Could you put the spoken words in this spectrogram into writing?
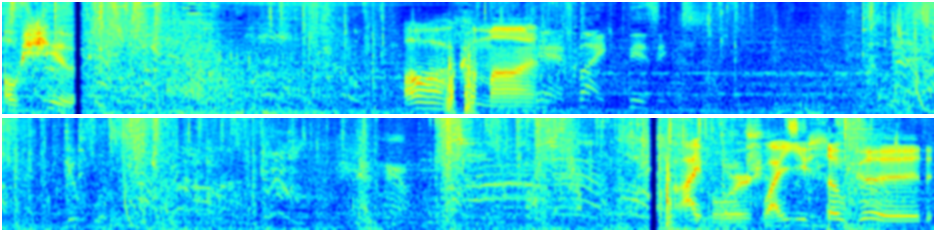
Oh shoot. Oh, come on. Cyborg, why are you so good?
